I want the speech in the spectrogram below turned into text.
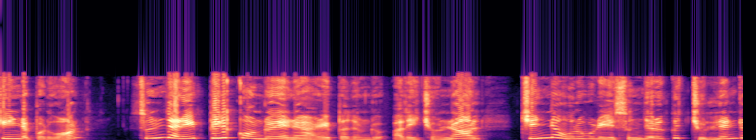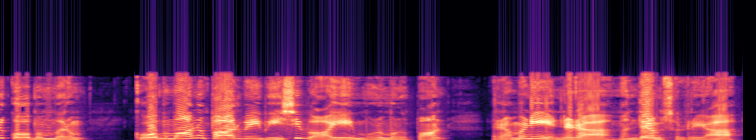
சீண்டப்படுவான். சுந்தரை பிரிக்கொண்டு என அழைப்பதுண்டு. அதை சொன்னால் சின்ன உருவுடைய சுந்தருக்கு சுல்லென்று கோபம் வரும். கோபமான பார்வை வீசி வாயை முழுமுழுப்பான். ரமணி என்னடா மந்திரம் சொல்றியா?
